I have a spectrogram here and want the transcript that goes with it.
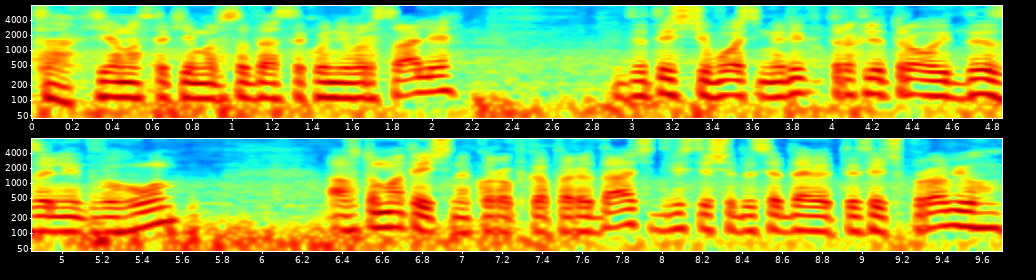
Так, є у нас такий Мерседесик універсалі. 2008 рік, 3-літровий дизельний двигун, автоматична коробка передач, 269 тисяч пробігу,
